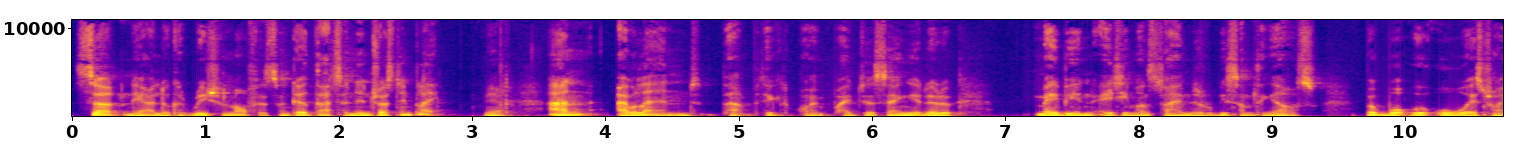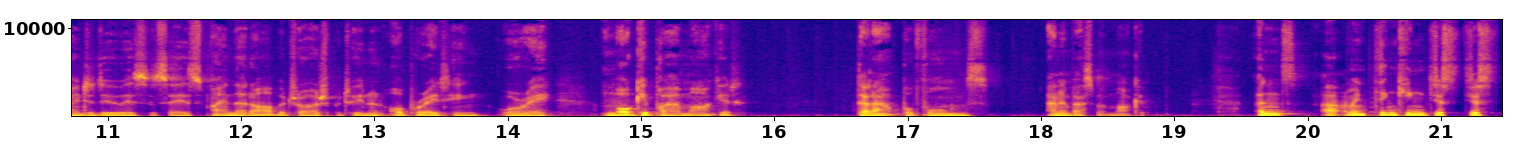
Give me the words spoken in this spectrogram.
certainly I look at regional office and go, that's an interesting play. Yeah. And I will end that particular point by just saying, you know, maybe in 18 months' time, it'll be something else. But what we're always trying to do is to say, is find that arbitrage between an operating or a occupier market that outperforms an investment market. And uh, I mean, thinking just just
